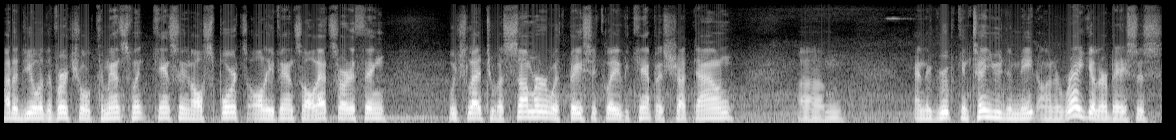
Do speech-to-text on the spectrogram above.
how to deal with the virtual commencement, canceling all sports, all events, all that sort of thing, which led to a summer with basically the campus shut down. Um, and the group continued to meet on a regular basis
